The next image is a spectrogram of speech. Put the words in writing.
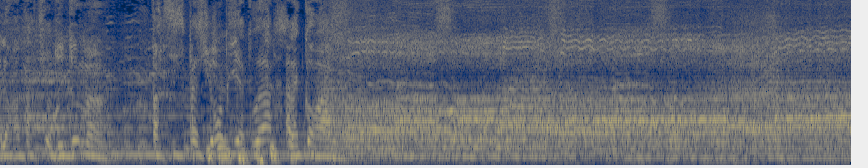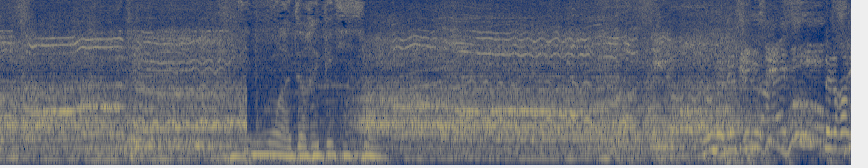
Alors à partir de demain, participation obligatoire à la chorale. Des mois de répétition. oh to this. RMC,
